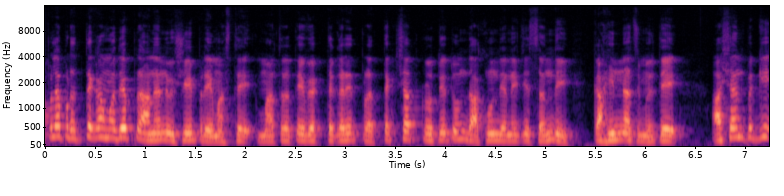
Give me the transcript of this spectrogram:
आपल्या प्रत्येकामध्ये प्राण्यांविषयी प्रेम असते. मात्र ते व्यक्त करीत प्रत्यक्षात कृतीतून दाखवून देण्याची संधी काहींनाच मिळते. अशांपैकी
